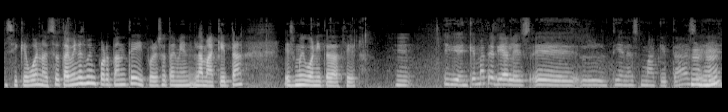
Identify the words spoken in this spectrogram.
Así que bueno, eso también es muy importante y por eso también la maqueta es muy bonita de hacer. ¿Y en qué materiales eh, tienes maquetas? Eh,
